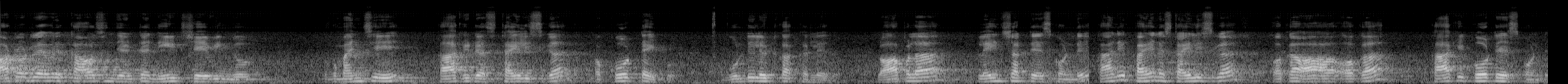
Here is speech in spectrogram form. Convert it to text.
ఆటో డ్రైవర్కి కావాల్సింది ఏంటంటే నీట్ షేవింగ్ ఒక మంచి కాకి స్టైలిష్గా ఒక కోట్ టైపు. గుండీలు ఎట్టుకక్కర్లేదు. లోపల ప్లెయిన్ షర్ట్ వేసుకోండి కానీ పైన స్టైలిష్గా ఒక ఒక కాకి కోట్ వేసుకోండి.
